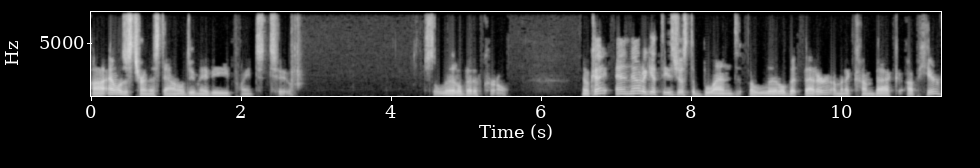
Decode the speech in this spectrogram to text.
Uh, and we'll just turn this down. We'll do maybe 0.2. Just a little bit of curl. Okay, and now to get these just to blend a little bit better, I'm going to come back up here.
